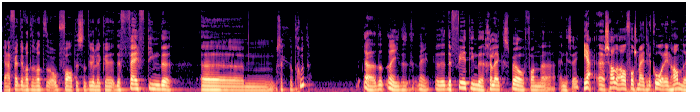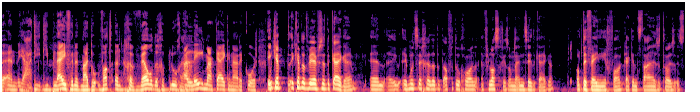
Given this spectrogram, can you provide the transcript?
ja, verder wat, wat opvalt is natuurlijk de vijftiende... ehm zeg ik dat goed? Ja, dat, nee, de- nee, de- de veertiende gelijke spel van eh, NEC. Ja, eh, ze hadden al volgens mij het record in handen. En ja, die, die blijven het maar door. Wat een geweldige ploeg. Ja. Alleen maar kijken naar records. Moet Ik heb, ik heb dat weer even zitten kijken. hè. En ik, ik moet zeggen dat het af en toe gewoon even lastig is om naar NEC te kijken. Op tv in ieder geval. Kijk, in het stadion is het, is het,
